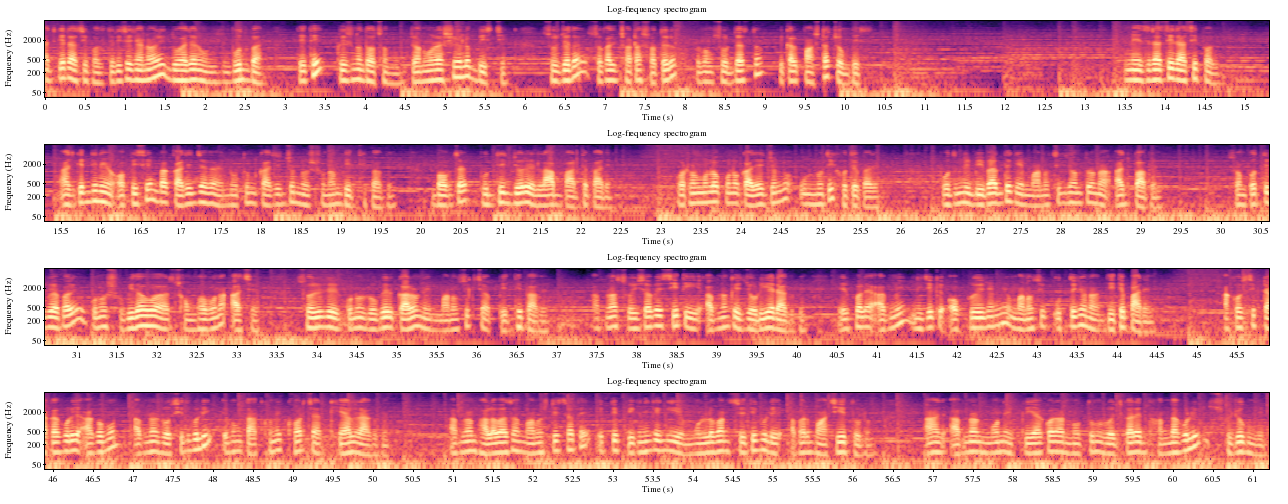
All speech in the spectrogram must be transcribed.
আজকের রাশিফল তিরিশে জানুয়ারি দু হাজার উনিশ, বুধবার, তিথি কৃষ্ণ দশমী, জন্মরাশি হল বৃশ্চিক, সূর্যোদয় সকাল ছটা সতেরো এবং সূর্যাস্ত বিকাল পাঁচটা চব্বিশ। মেষ রাশির রাশিফল, আজকের দিনে অফিসে বা কাজের জায়গায় নতুন কাজের জন্য সুনাম বৃদ্ধি পাবে ব্যবসায় বুদ্ধির জোরে লাভ বাড়তে পারে, গঠনমূলক কোনো কাজের জন্য উন্নতি হতে পারে, পত্নীর বিবাদ থেকে মানসিক যন্ত্রণা আজ পাবেন। সম্পত্তির ব্যাপারে কোনো সুবিধা হওয়ার সম্ভাবনা আছে। শরীরের কোনো রোগের কারণে মানসিক চাপ বৃদ্ধি পাবে। আপনার শৈশবের স্মৃতি আপনাকে জড়িয়ে রাখবে। এর ফলে আপনি নিজেকে অপ্রয়োজনীয় মানসিক উত্তেজনা দিতে পারেন। আকস্মিক টাকা কড়ি আগমন, আপনার রসিদগুলি এবং তাৎক্ষণিক খরচার খেয়াল রাখবেন। আপনার ভালোবাসা মানুষটির সাথে একটি পিকনিকে গিয়ে মূল্যবান স্মৃতিগুলি আবার বাঁচিয়ে তুলুন। আজ আপনার মনে ক্রিয়া করার নতুন রোজগারের ধান্দাগুলির সুযোগ নিন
